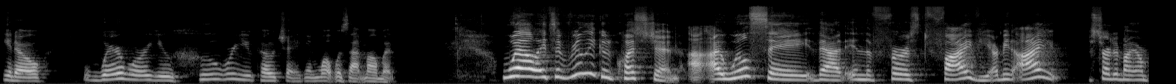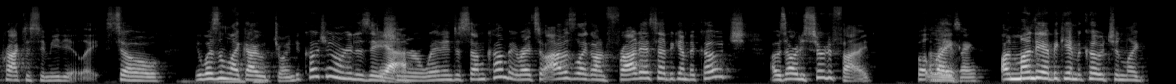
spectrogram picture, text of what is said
you know, where were you? Who were you coaching? And what was that moment? Well, it's a really good question. I, I will say that in the first five years, I mean, I started my own practice immediately. So it wasn't like I joined a coaching organization yeah. or went into some company, right? So I was like on Friday, I said I became a coach. I was already certified. But Amazing. like on Monday, I became a coach and like,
